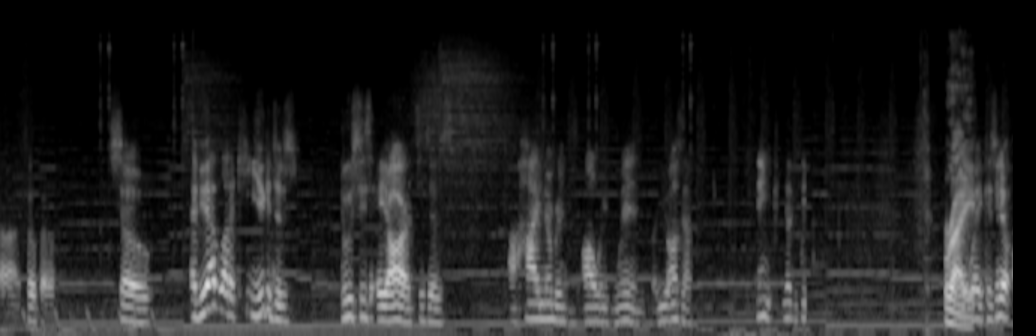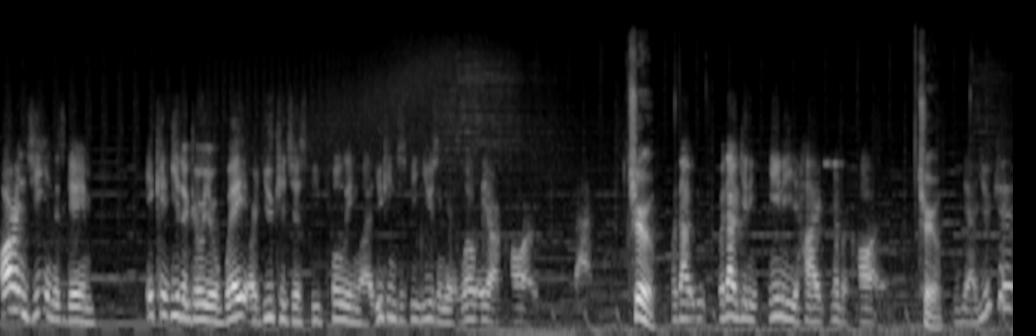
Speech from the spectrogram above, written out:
uh, Toppo. So if you have a lot of key, you can just boost his AR to just a high number and just always win. But you also have to think. You have to think Right. because you know RNG in this game, it can either go your way or you could just be pulling like you can just be using your low AR card back True. without without getting any high number card. True. Yeah, you could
